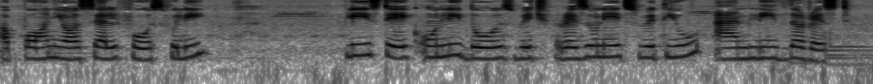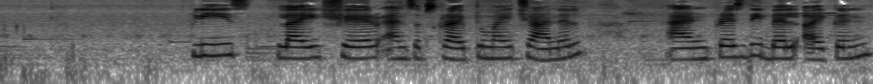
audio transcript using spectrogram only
upon yourself forcefully. Please take only those which resonates with you and leave the rest. Please like, share and subscribe to my channel and press the bell icon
